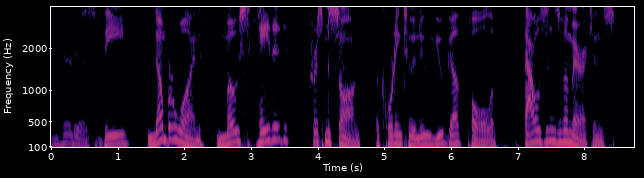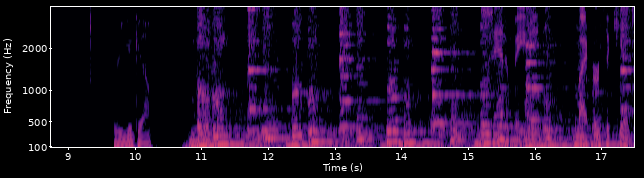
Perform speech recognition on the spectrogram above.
And here it is the number one most hated Christmas song, according to a new YouGov poll of thousands of Americans. Here you go. Santa Baby by Eartha Kitt.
